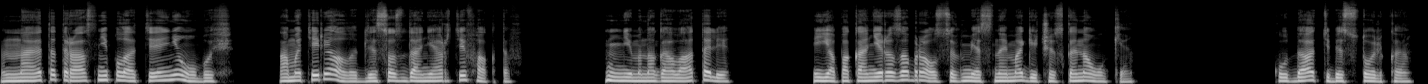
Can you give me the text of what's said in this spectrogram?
«На этот раз не платье и не обувь, а материалы для создания артефактов. Не многовато ли? Я пока не разобрался в местной магической науке». «Куда тебе столько?»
